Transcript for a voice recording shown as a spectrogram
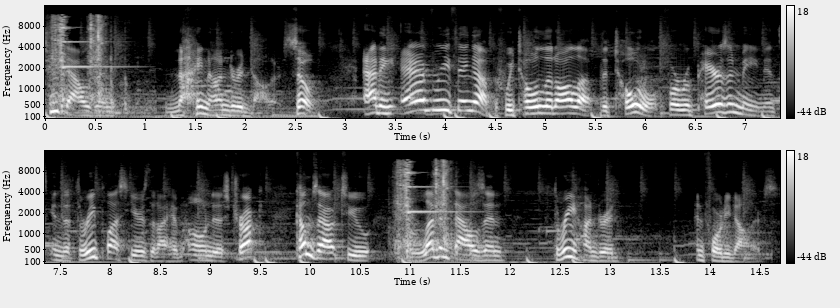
$2,900. So adding everything up, if we total it all up, the total for repairs and maintenance in the three plus years that I have owned this truck comes out to 11,300 $140.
